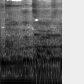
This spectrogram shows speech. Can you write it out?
finger ties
